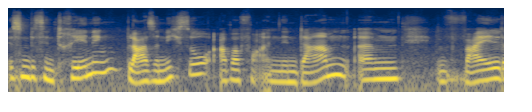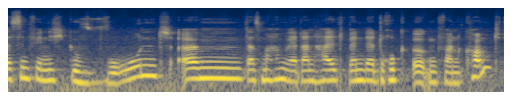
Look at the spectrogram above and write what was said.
ist ein bisschen Training, Blase nicht so, aber vor allem den Darm, ähm, weil das sind wir nicht gewohnt. Ähm, das machen wir dann halt, wenn der Druck irgendwann kommt.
